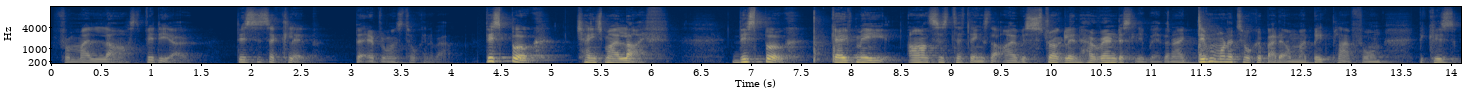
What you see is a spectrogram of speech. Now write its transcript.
from my last video. This is a clip that everyone's talking about. This book changed my life. This book gave me answers to things that I was struggling horrendously with. And I didn't want to talk about it on my big platform because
